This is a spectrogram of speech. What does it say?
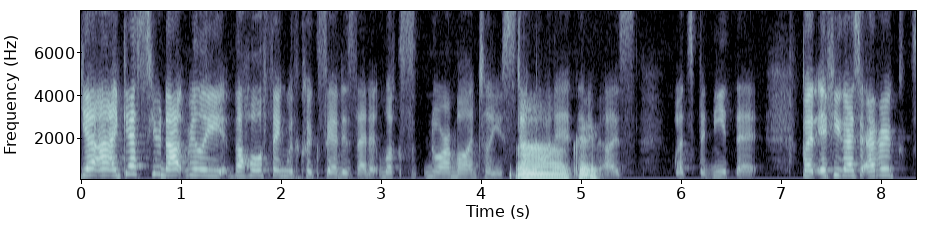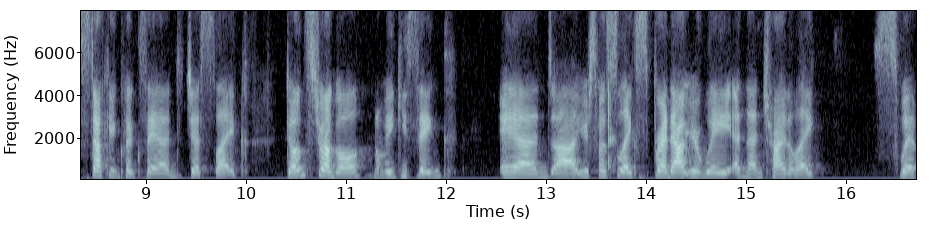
yeah, I guess you're not really the whole thing with quicksand is that it looks normal until you step on Ah, it and you realize what's beneath it. But if you guys are ever stuck in quicksand, just like don't struggle, it'll make you sink. And uh, you're supposed to like spread out your weight and then try to like swim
